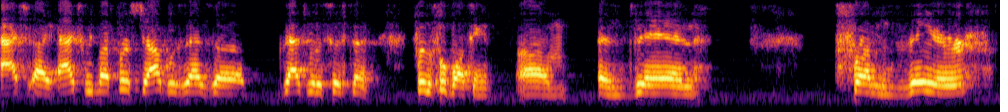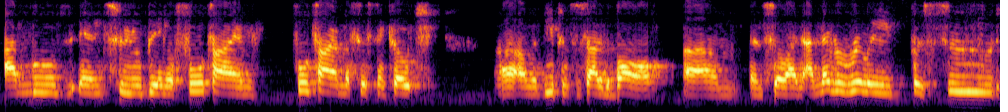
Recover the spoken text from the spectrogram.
Actually, actually my first job was as a graduate assistant for the football team. Um, and then from there, I moved into being a full time full time assistant coach uh, on the defensive side of the ball. Um, and so I, I, never really pursued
